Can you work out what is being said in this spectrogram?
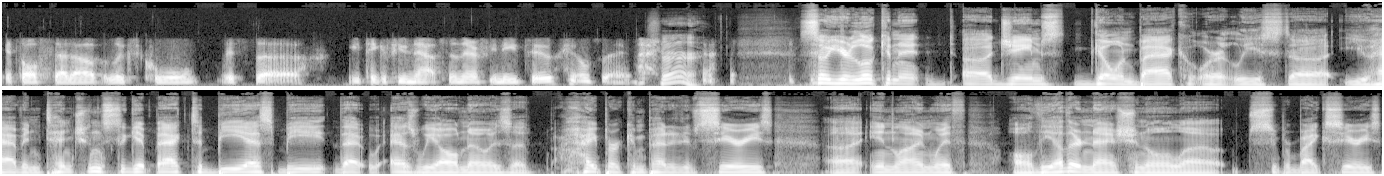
it's all set up. It looks cool. It's uh, you take a few naps in there if you need to. You know what I'm saying? Sure. So you're looking at uh, James going back, or at least uh, you have intentions to get back to BSB. That, as we all know, is a hyper competitive series uh, in line with all the other national uh, superbike series.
